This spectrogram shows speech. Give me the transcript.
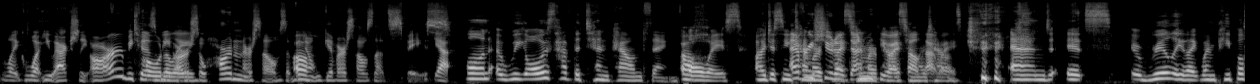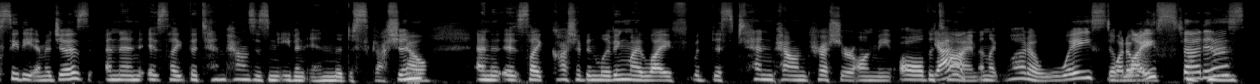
like what you actually are because we are so hard on ourselves that we Oh. don't give ourselves that space. Yeah. Well, and uh, we always have the 10 pound thing. Oh. Always. I just need 10 Every shoot I've done with you, I pounds, 10 felt that way. and it's it really like when people see the images and then it's like the 10 pounds isn't even in the discussion. No. And it's like, gosh, I've been living my life with this 10 pound pressure on me all the Yeah. time. And like, what a waste of What a life waste. that Mhm.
